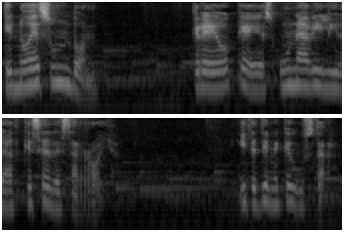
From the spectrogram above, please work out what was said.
que no es un don, creo que es una habilidad que se desarrolla y te tiene que gustar.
